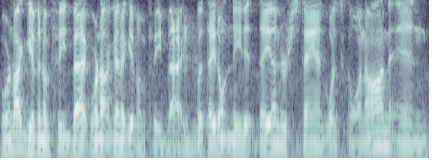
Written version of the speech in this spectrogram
We're not giving them feedback. We're not going to give them feedback, mm-hmm. but they don't need it. They understand what's going on and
